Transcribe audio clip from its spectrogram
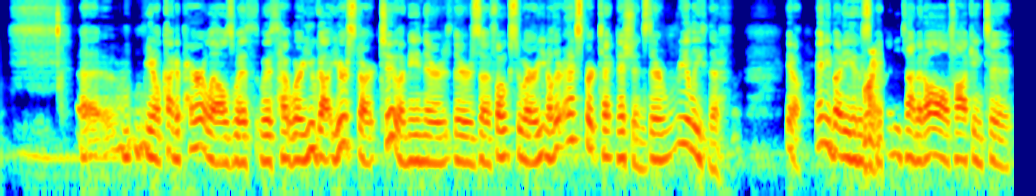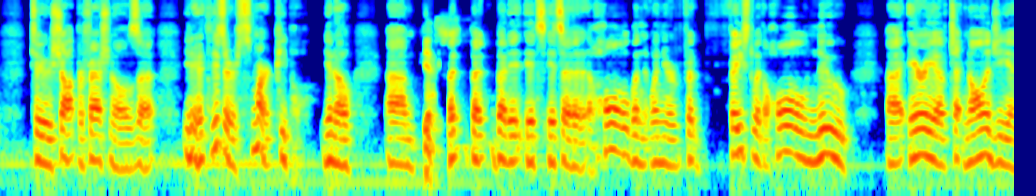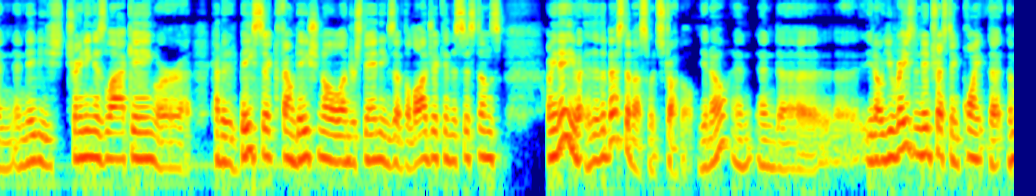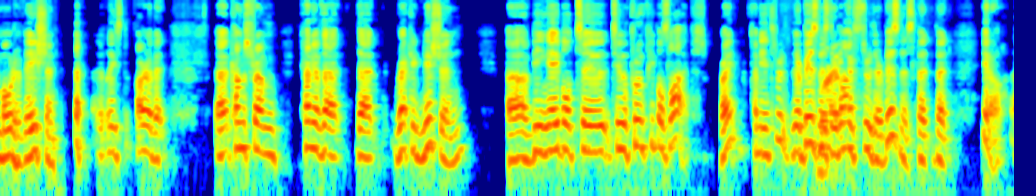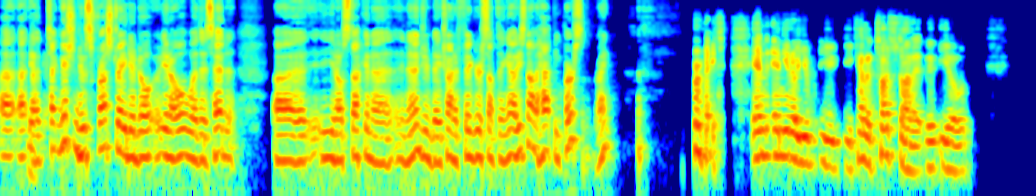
uh, you know, kind of parallels with with how, where you got your start too. I mean, there's there's uh, folks who are, you know, they're expert technicians. They're really, they're, you know, anybody who's right. spent any time at all talking to to shop professionals, uh, you know, these are smart people. You know, um, yes. But but but it, it's it's a, whole when when you're f- faced with a whole new uh, area of technology and, and maybe training is lacking or uh, kind of basic foundational understandings of the logic in the systems. I mean, any the best of us would struggle, you know, and and uh, you know, you raised an interesting point that the motivation, at least part of it, uh, comes from kind of that that recognition of being able to to improve people's lives, right? I mean, through their business, right. their lives through their business. But but you know, a, yeah. a technician who's frustrated, you know, with his head, uh, you know, stuck in, a, in an engine bay trying to figure something out, he's not a happy person, right? right, and and you know, you you you kind of touched on it. You know,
